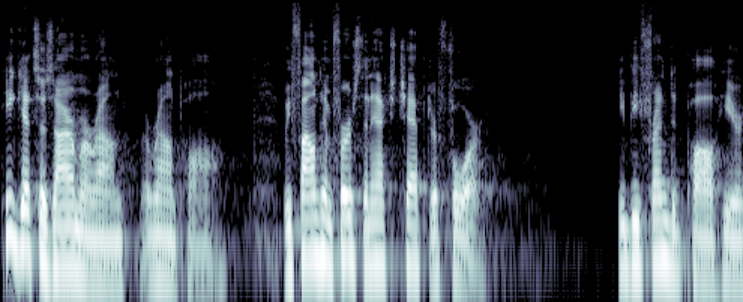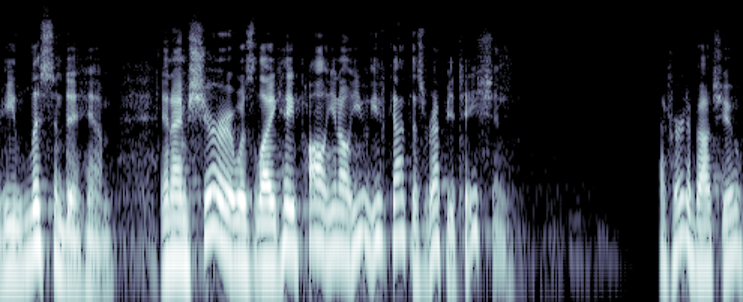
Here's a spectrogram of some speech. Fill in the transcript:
he gets his arm around, around Paul. We found him first in Acts chapter 4. He befriended Paul here, he listened to him. And I'm sure it was like, hey, Paul, you know, you, you've got this reputation. I've heard about you.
